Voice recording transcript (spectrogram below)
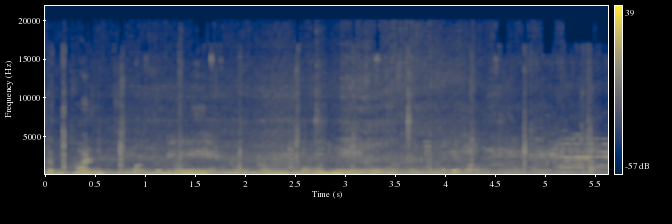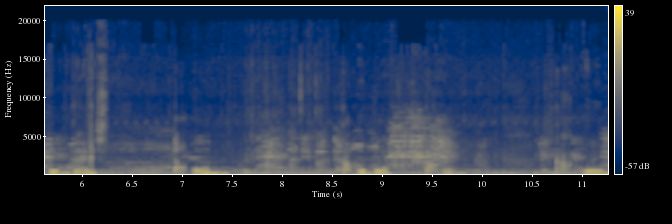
Daghan. Muni. Mauni, oh. Taob guys. Taob. Taob, oh. Taob. Taob.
